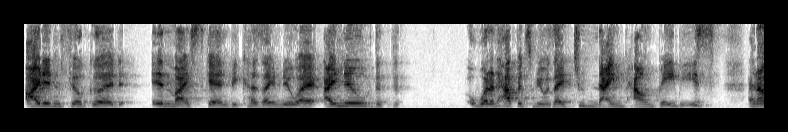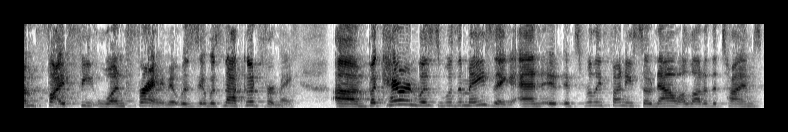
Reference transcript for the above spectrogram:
I didn't feel good in my skin because I knew I, I knew that the, what had happened to me was I had two nine pound babies and I'm five feet one frame. It was, it was not good for me. Um, but Karen was was amazing, and it, it's really funny. So now a lot of the times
